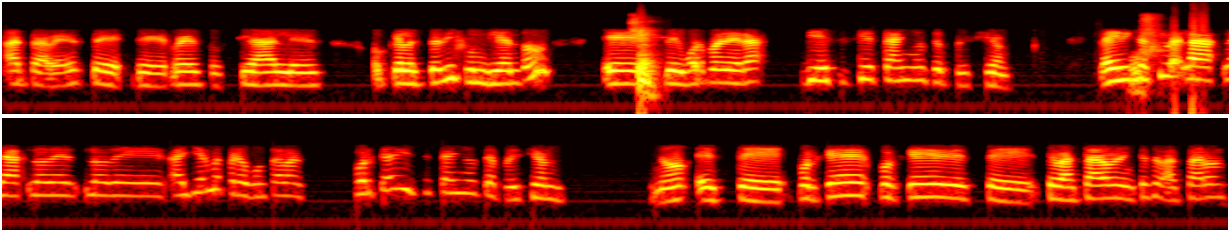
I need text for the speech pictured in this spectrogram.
a través de, de redes sociales o que lo esté difundiendo, de igual manera 17 años de prisión. La iniciativa, la, la, lo de lo de ayer me preguntaban, ¿por qué 17 años de prisión? ¿No? Este, ¿por qué por qué este se basaron en qué se basaron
